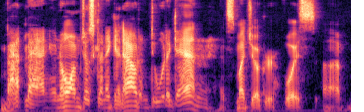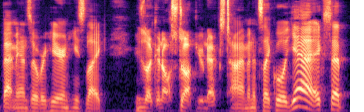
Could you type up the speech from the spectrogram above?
"Batman, you know I'm just going to get out and do it again." It's my Joker voice. Uh, Batman's over here, and he's like, he's like, "And I'll stop you next time." And it's like, well, yeah, except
